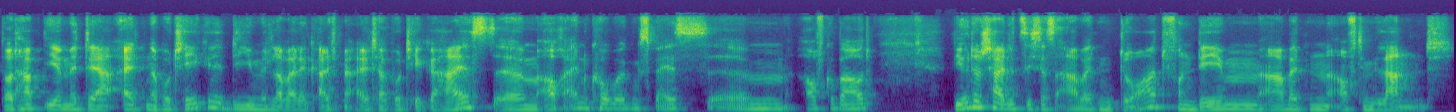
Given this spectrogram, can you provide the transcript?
dort habt ihr mit der alten Apotheke, die mittlerweile gar nicht mehr alte Apotheke heißt, ähm, auch einen Coworking Space ähm, aufgebaut. Wie unterscheidet sich das Arbeiten dort von dem Arbeiten auf dem Land?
